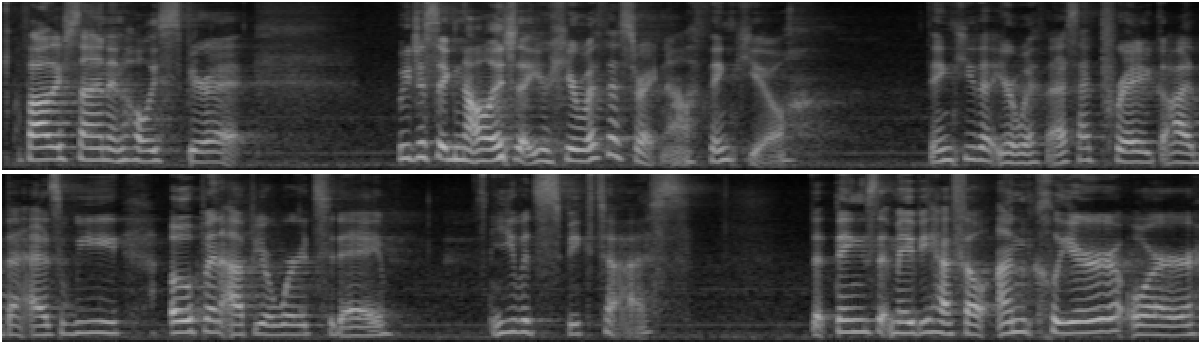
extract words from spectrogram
Father, Son, and Holy Spirit, we just acknowledge that you're here with us right now. Thank you. Thank you that you're with us. I pray, God, that as we open up your word today, you would speak to us. That things that maybe have felt unclear or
